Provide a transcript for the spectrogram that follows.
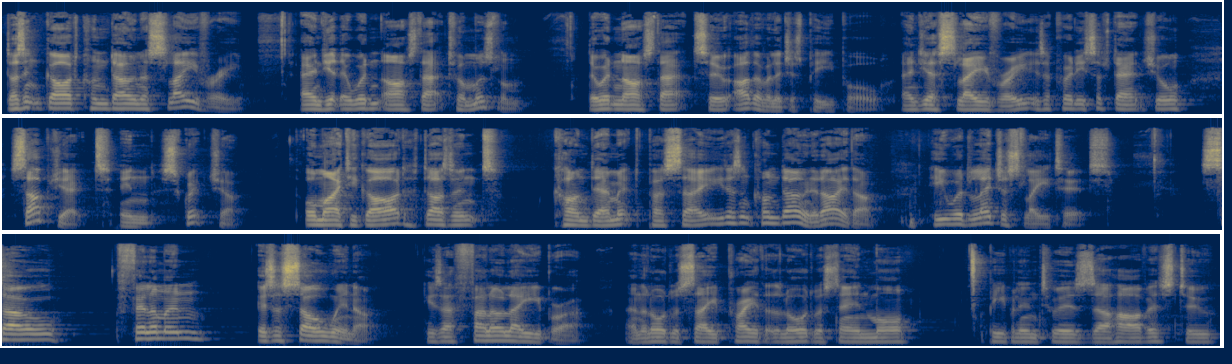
Doesn't God condone a slavery? And yet they wouldn't ask that to a Muslim. They wouldn't ask that to other religious people. And yes, slavery is a pretty substantial subject in Scripture. Almighty God doesn't condemn it per se, He doesn't condone it either. He would legislate it. So, Philemon is a soul winner. He's a fellow labourer. And the Lord would say, Pray that thee Lord will send more people into his uh, harvest to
